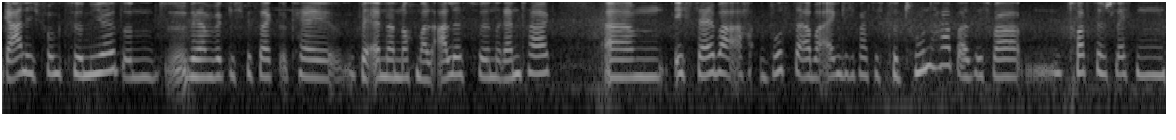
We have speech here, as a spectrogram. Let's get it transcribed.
gar nicht funktioniert und wir haben wirklich gesagt, okay, wir ändern nochmal alles für einen Renntag. Ähm, ich selber wusste aber eigentlich, was ich zu tun habe. Also ich war trotz den schlechten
